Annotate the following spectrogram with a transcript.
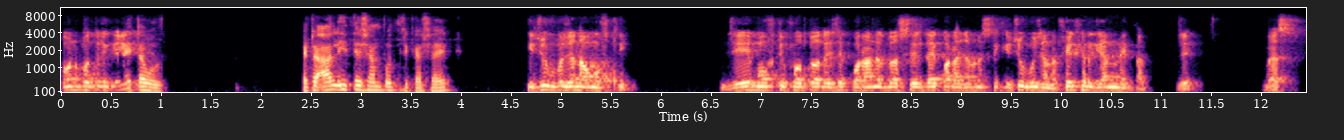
কোন পত্রিকায়? এটা বল এটা আল ইতেশাম পত্রিকা, শায়েখ। কিছু বুঝে না মুফতি। যে মুফতি ফতোয়া দিয়েছে কোরআনের দোয়া সেজদায় করা যাবে না, সে কিছু বুঝে না। ফেকের জ্ঞান নেই তার, যে ব্যাস।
